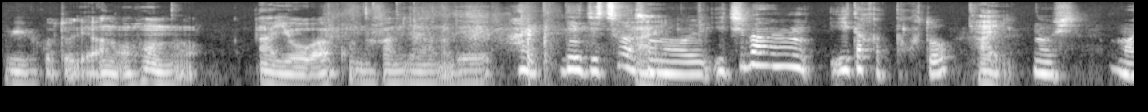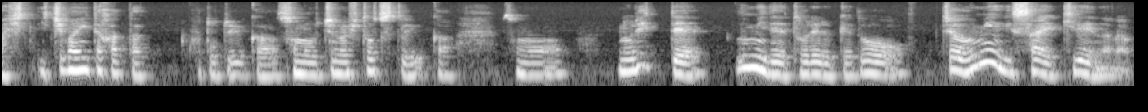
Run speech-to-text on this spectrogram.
ということであの本の内容はこんな感じなのではい。で実はその、一番言いたかったことはいまあひ一番言いたかったことというかそのうちの一つというかその海苔って海で取れるけどじゃあ海さえ綺麗なら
